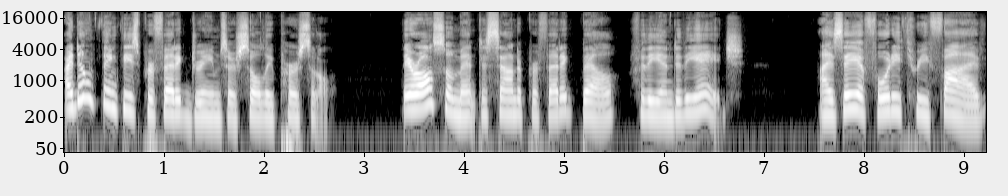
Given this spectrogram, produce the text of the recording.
I don't think these prophetic dreams are solely personal. They are also meant to sound a prophetic bell for the end of the age. Isaiah 43 5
